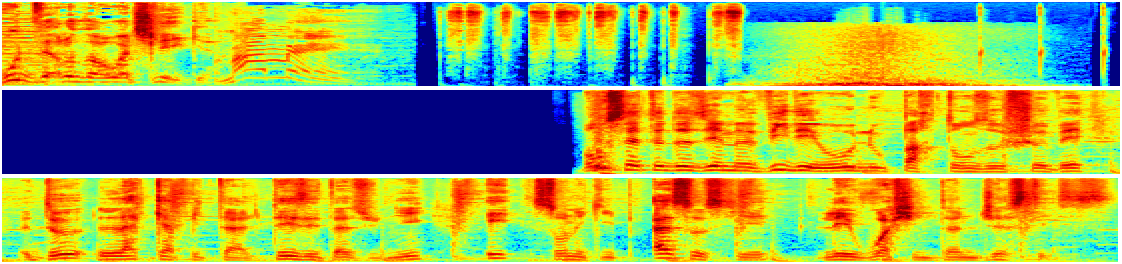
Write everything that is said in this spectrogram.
route vers l'Overwatch League Pour cette deuxième vidéo, nous partons au chevet de la capitale des États-Unis et son équipe associée, les Washington Justice.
